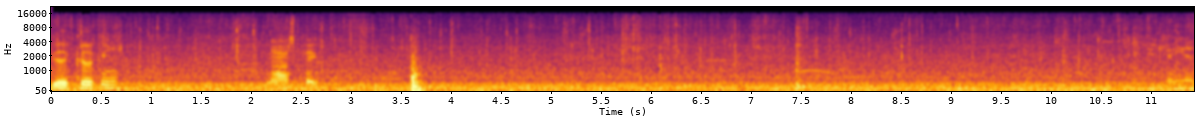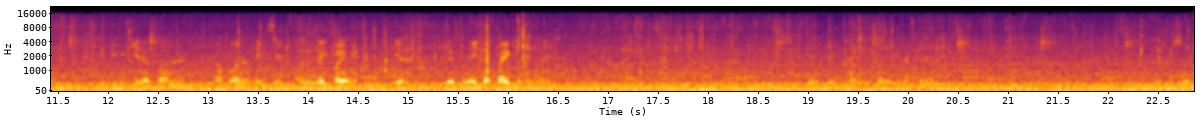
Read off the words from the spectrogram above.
Good cooking. Nice people. If you can, if you can get up under, up underneath it, underneath that, yeah, get underneath that bacon in there. Get a big tiny thing right there. Give me some.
